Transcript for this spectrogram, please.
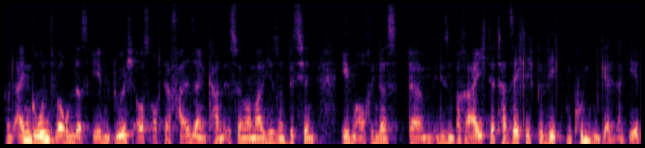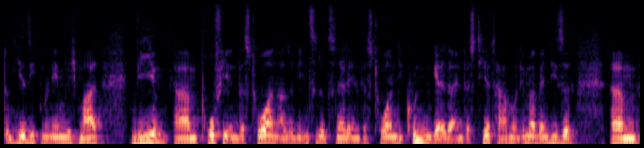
Und ein Grund, warum das eben durchaus auch der Fall sein kann, ist, wenn man mal hier so ein bisschen eben auch in, das, ähm, in diesen Bereich der tatsächlich bewegten Kundengelder geht. Und hier sieht man nämlich mal, wie ähm, Profi-Investoren, also wie institutionelle Investoren, die Kundengelder investiert haben. Und immer wenn diese ähm,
